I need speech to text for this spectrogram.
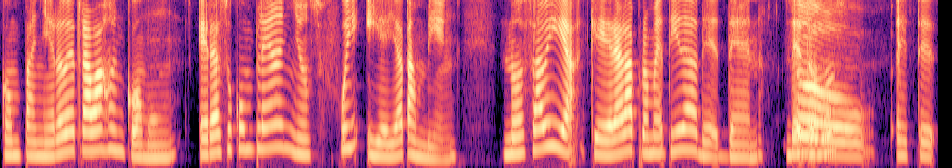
compañero de trabajo en común. Era su cumpleaños, fui y ella también. No sabía que era la prometida de Dan. De todos. Este,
